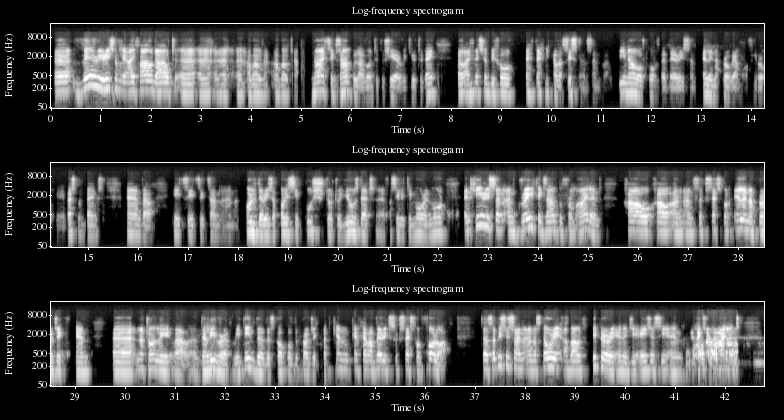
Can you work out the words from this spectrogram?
Uh, very recently, I found out uh, uh, uh about, about a nice example I wanted to share with you today. Well, I mentioned before technical assistance, and well, we know, of course, that there is an ELENA program of European investment banks, and well, it's it's it's an, an there is a policy push to to use that uh, facility more and more. And here is an, a great example from Ireland how how an unsuccessful ELENA project can uh, not only well deliver within the, the scope of the project, but can can have a very successful follow up. So, so this is an, an, a story about Tipperary Energy Agency and Electric Ireland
